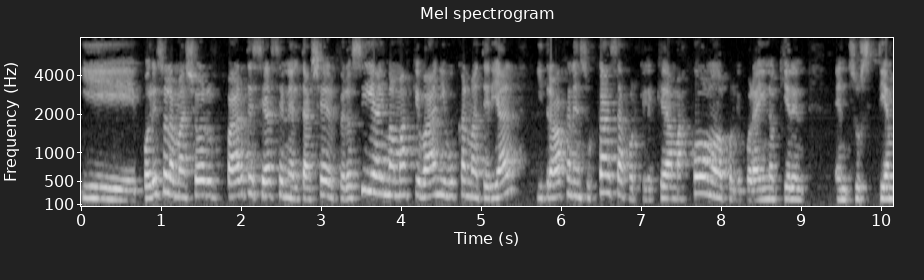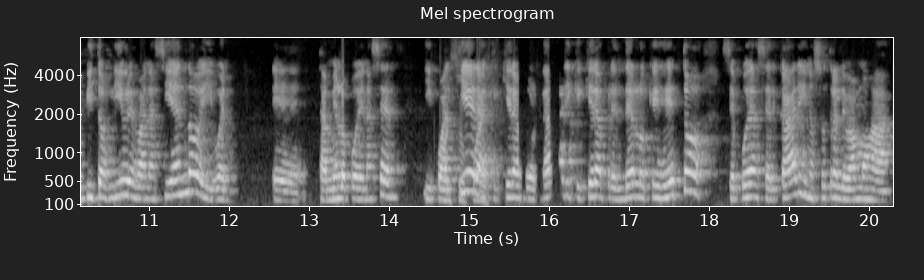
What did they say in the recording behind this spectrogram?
Y por eso la mayor parte se hace en el taller, pero sí hay mamás que van y buscan material y trabajan en sus casas porque les queda más cómodo, porque por ahí no quieren en sus tiempitos libres van haciendo y bueno, eh, también lo pueden hacer. Y cualquiera que quiera abordar y que quiera aprender lo que es esto, se puede acercar y nosotras le vamos a,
